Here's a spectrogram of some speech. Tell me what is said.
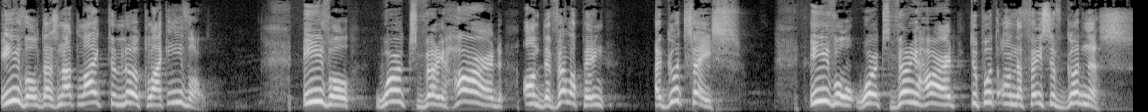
Evil does not like to look like evil. Evil works very hard on developing a good face. Evil works very hard to put on the face of goodness.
